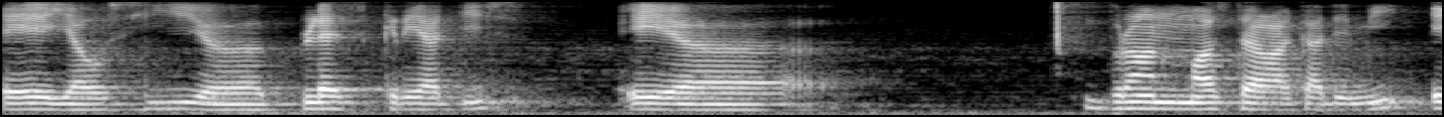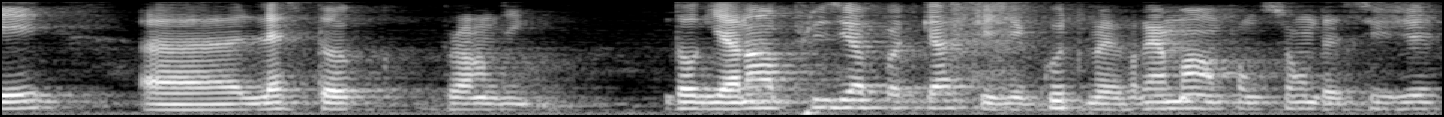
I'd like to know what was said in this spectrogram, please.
Et il y a aussi Bless Creatis et Brand Master Academy et Let's Talk Branding. Donc, il y en a plusieurs podcasts que j'écoute, mais vraiment en fonction des sujets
